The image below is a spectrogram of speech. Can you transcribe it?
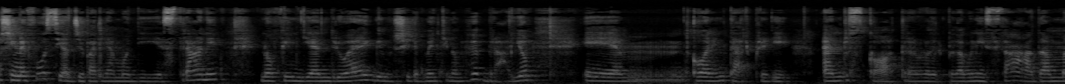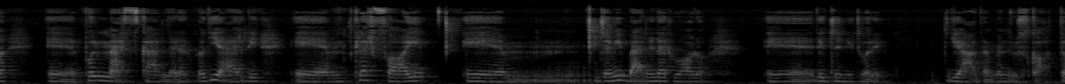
Ciao Cinefusi, oggi parliamo di Estranei, nuovo film di Andrew Haig, uscito il 29 febbraio, e, um, con interpreti Andrew Scott nel ruolo del protagonista Adam, eh, Paul Mescal nel ruolo di Harry, e Claire Foy e um, Jamie Bell nel ruolo eh, dei genitori di Adam, Andrew Scott.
